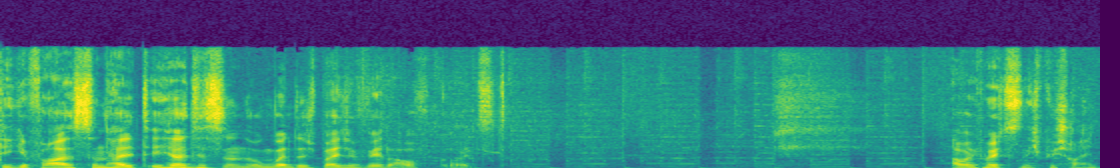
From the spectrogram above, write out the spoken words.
Die Gefahr ist dann halt eher, dass dann irgendwann der Speicherfehler aufkreuzt. Aber ich möchte es nicht beschreien.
